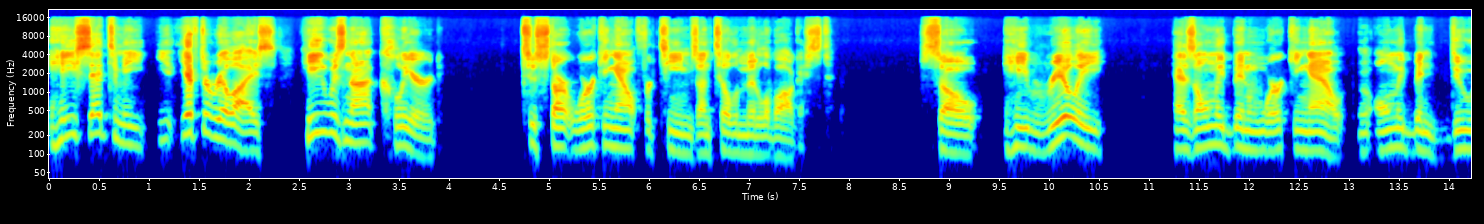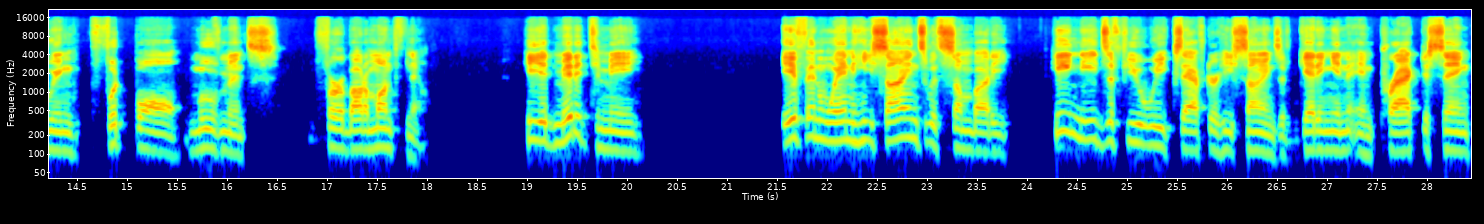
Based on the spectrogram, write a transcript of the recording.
he said to me, you, you have to realize he was not cleared to start working out for teams until the middle of August. So he really has only been working out, only been doing football movements for about a month now. He admitted to me if and when he signs with somebody, he needs a few weeks after he signs of getting in and practicing.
